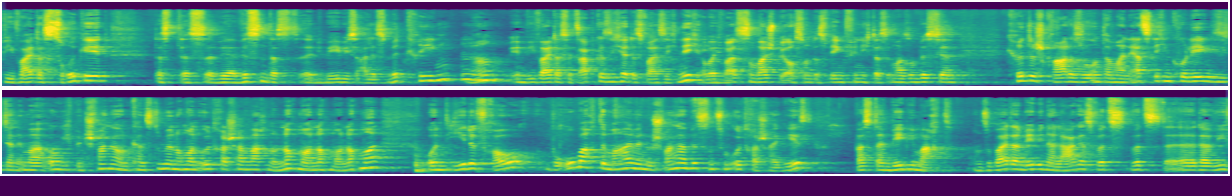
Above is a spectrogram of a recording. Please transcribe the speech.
wie weit das zurückgeht, dass, dass wir wissen, dass äh, die Babys alles mitkriegen. Ja? Inwieweit das jetzt abgesichert ist, weiß ich nicht. Aber ich weiß zum Beispiel auch so, und deswegen finde ich das immer so ein bisschen kritisch, gerade so unter meinen ärztlichen Kollegen, die sich dann immer, irgendwie, ich bin schwanger und kannst du mir nochmal einen Ultraschall machen und nochmal und nochmal und nochmal. Und jede Frau beobachte mal, wenn du schwanger bist und zum Ultraschall gehst, was dein Baby macht. Und sobald dein Baby in der Lage ist, wird's, wird's, äh, da wie,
